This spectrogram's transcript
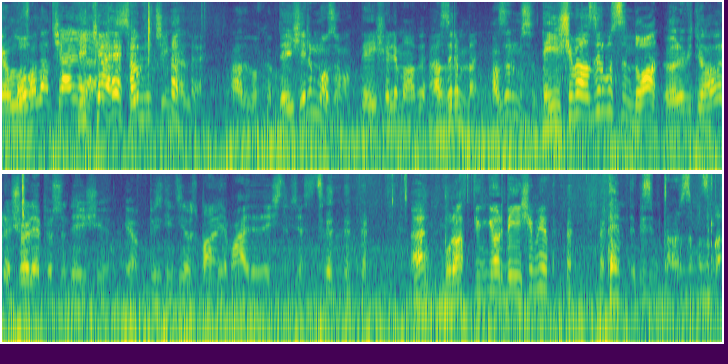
Yolu O- falan. Hikaye, Hikaye. Senin tabii. için geldim. Hadi bakalım. Değişelim mi o zaman? Değişelim abi. Hazırım ben. Hazır mısın? Değişime hazır mısın Doğan? Öyle videolar var ya şöyle yapıyorsun değişiyor. Yok biz gidiyoruz bayiye bayide değiştireceğiz. ha? Murat Güngör değişimi yap. Hem de bizim tarzımızla.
